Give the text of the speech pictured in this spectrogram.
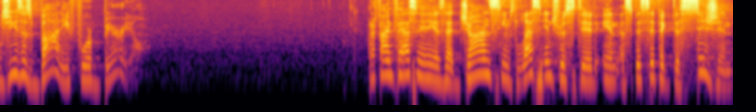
Jesus' body for burial. What I find fascinating is that John seems less interested in a specific decision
